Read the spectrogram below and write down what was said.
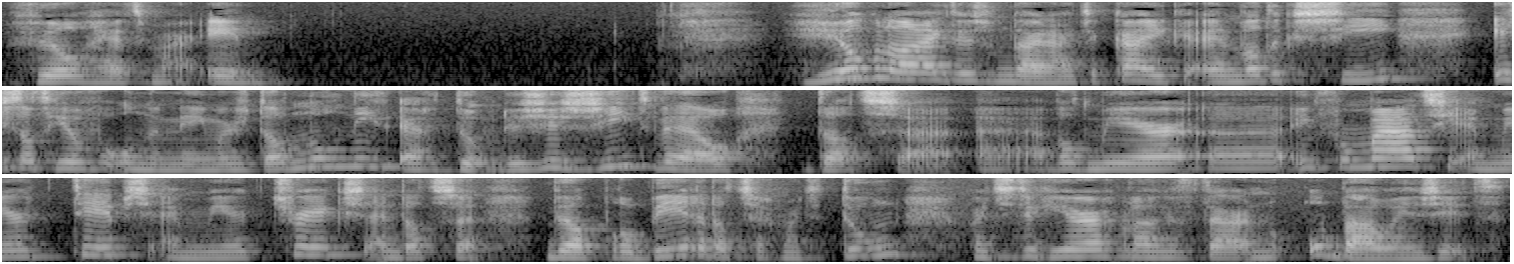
vul het maar in. Heel belangrijk dus om daar naar te kijken. En wat ik zie is dat heel veel ondernemers dat nog niet echt doen. Dus je ziet wel dat ze uh, wat meer uh, informatie en meer tips en meer tricks. En dat ze wel proberen dat zeg maar te doen. Maar het is natuurlijk heel erg belangrijk dat daar een opbouw in zit.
